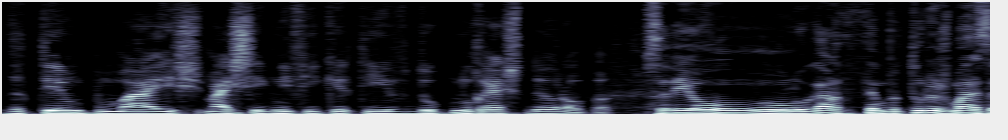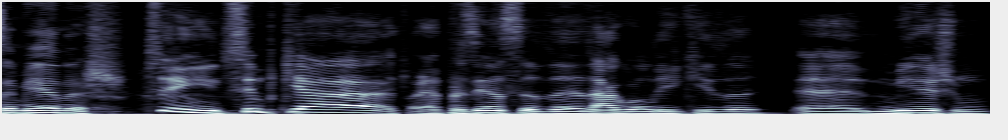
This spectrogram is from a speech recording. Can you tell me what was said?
de tempo mais, mais significativo do que no resto da Europa. Seria um lugar de temperaturas mais amenas? Sim, sempre que há a presença de, de água líquida, uh, mesmo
